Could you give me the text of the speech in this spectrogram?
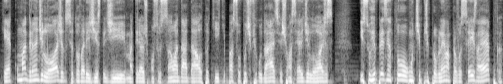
que é com uma grande loja do setor varejista de material de construção, a Dadalto aqui, que passou por dificuldades, fechou uma série de lojas. Isso representou algum tipo de problema para vocês na época?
